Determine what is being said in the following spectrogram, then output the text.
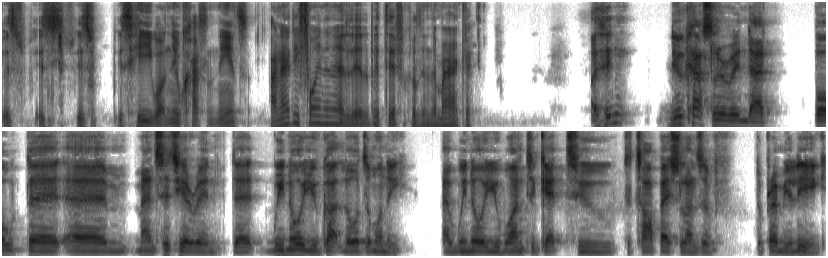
is, is is is he what Newcastle needs? And are they finding it a little bit difficult in the market? I think Newcastle are in that boat that um, Man City are in. That we know you've got loads of money, and we know you want to get to the top echelons of the Premier League.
